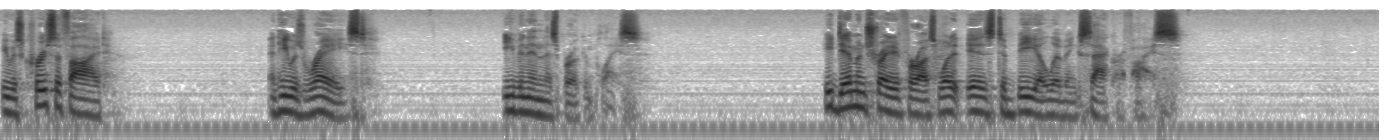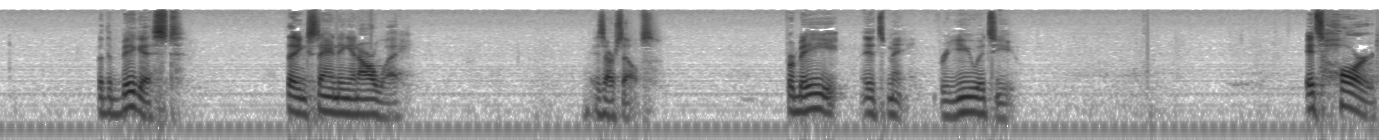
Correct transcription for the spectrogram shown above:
he was crucified and he was raised, even in this broken place. He demonstrated for us what it is to be a living sacrifice. But the biggest thing standing in our way is ourselves. For me, it's me. For you, it's you. It's hard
